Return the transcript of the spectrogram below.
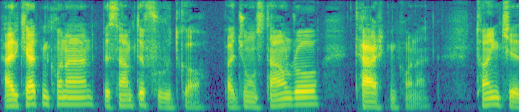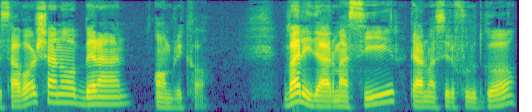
حرکت می‌کنن به سمت فرودگاه و جونستاون رو ترک می‌کنن تا اینکه سوارشن و برن آمریکا. ولی در مسیر در مسیر فرودگاه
